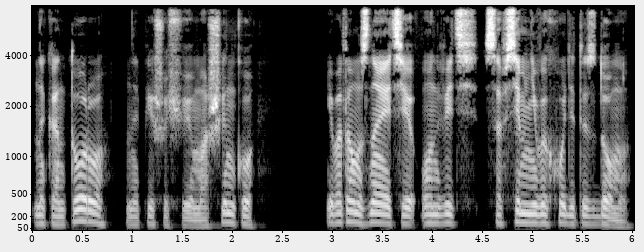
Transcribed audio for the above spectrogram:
на контору, на пишущую машинку — и потом, знаете, он ведь совсем не выходит из дому.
